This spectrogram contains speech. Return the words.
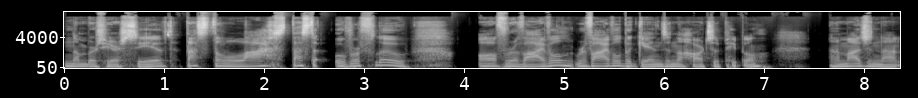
numbers who are saved. That's the last, that's the overflow of revival. Revival begins in the hearts of people. And imagine that.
